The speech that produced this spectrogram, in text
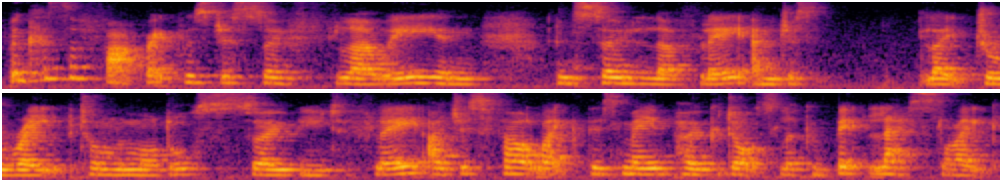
Because the fabric was just so flowy and, and so lovely and just like draped on the model so beautifully. I just felt like this made polka dots look a bit less like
